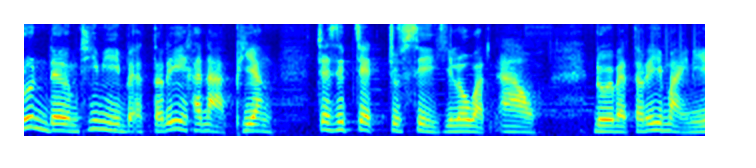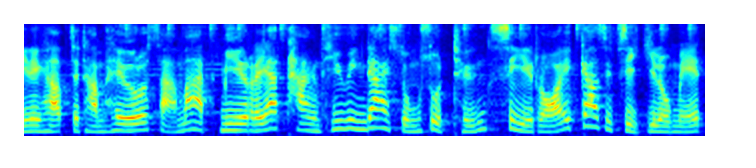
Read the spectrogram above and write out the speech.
รุ่นเดิมที่มีแบตเตอรี่ขนาดเพียง 77.4 กิโลวัตต์อาว โดยแบตเตอรี่ใหม่นี้นะครับจะทำให้รถสามารถมีระยะทางที่วิ่งได้สูงสุดถึง 494 กิโลเมตร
